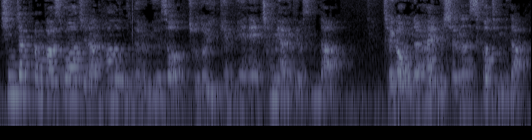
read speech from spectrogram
심장병과 소화질환 환우분들을 위해서 저도 이 캠페인에 참여하게 되었습니다. 제가 오늘 할 미션은 스쿼트입니다.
